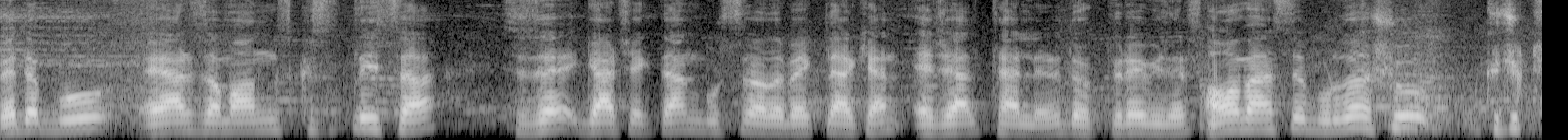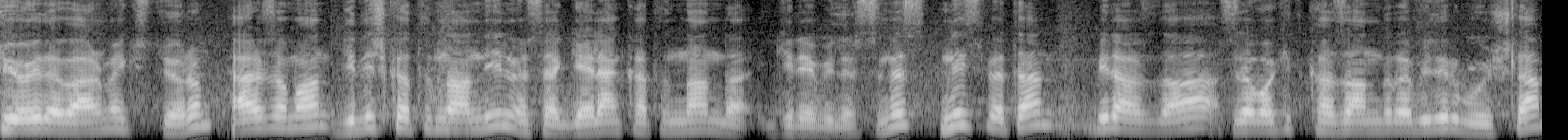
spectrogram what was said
Ve de bu eğer zamanınız kısıtlıysa size gerçekten bu sırada beklerken ecel terleri döktürebilir. Ama ben size burada şu küçük tüyoyu da vermek istiyorum. Her zaman gidiş katından değil mesela gelen katından da girebilirsiniz. Nispeten biraz daha size vakit kazandırabilir bu işlem.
